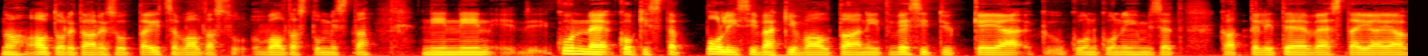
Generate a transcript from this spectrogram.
no, autoritaarisuutta, itsevaltastumista, niin, niin kun ne koki sitä poliisiväkivaltaa, niitä vesitykkejä, kun, kun ihmiset katteli TVstä ja, ja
